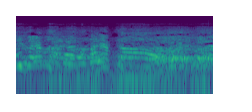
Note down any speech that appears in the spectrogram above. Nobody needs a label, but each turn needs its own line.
কি করে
